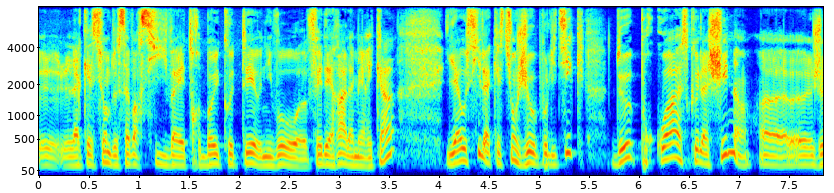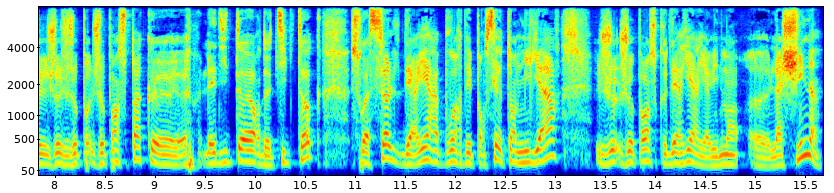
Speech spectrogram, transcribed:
euh, question de savoir s'il va être boycotté au niveau euh, fédéral américain. Il y a aussi la question géopolitique de pourquoi est-ce que la Chine, euh, je ne pense pas que l'éditeur de TikTok soit seul derrière à pouvoir dépenser autant de milliards. Je, pense que derrière, il y a évidemment la Chine.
